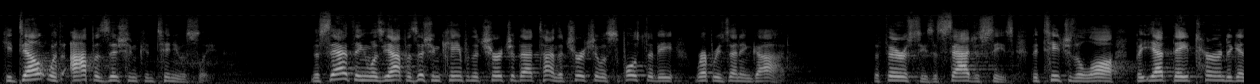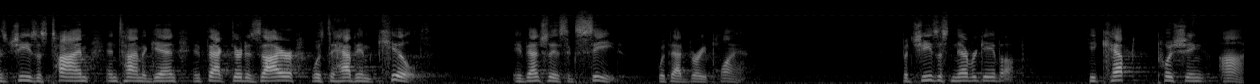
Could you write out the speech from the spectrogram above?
he dealt with opposition continuously. The sad thing was the opposition came from the church of that time, the church that was supposed to be representing God the Pharisees, the Sadducees, the teachers of the law, but yet they turned against Jesus time and time again. In fact, their desire was to have him killed. Eventually, to succeed with that very plan. But Jesus never gave up, he kept pushing on.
